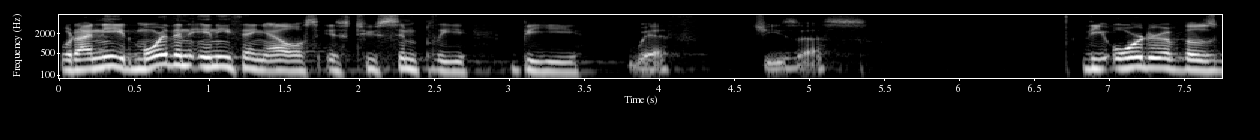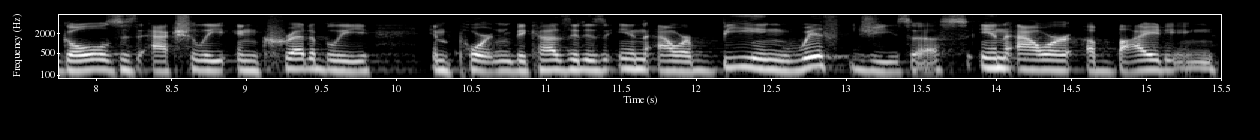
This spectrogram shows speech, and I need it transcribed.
what I need more than anything else is to simply be with Jesus the order of those goals is actually incredibly important because it is in our being with Jesus, in our abiding,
